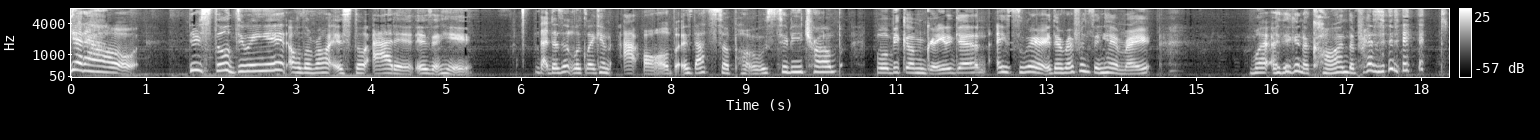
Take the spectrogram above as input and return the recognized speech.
Get out! They're still doing it? Oh, Laurent is still at it, isn't he? That doesn't look like him at all, but is that supposed to be Trump? Will become great again? I swear, they're referencing him, right? What, are they gonna con the president?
